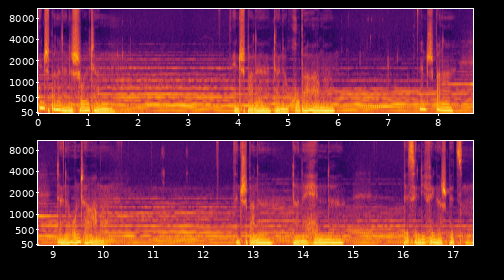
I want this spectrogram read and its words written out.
Entspanne deine Schultern. Entspanne deine Oberarme. Entspanne deine Unterarme. Entspanne deine Hände bis in die Fingerspitzen.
